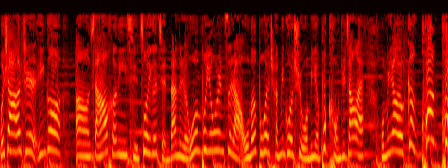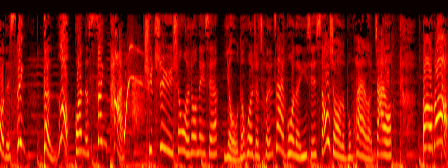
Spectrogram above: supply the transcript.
我是阿志，一个嗯，想要和你一起做一个简单的人。我们不庸人自扰，我们不会沉迷过去，我们也不恐惧将来。我们要有更宽阔的心，更乐观的心态，去治愈生活中那些有的或者存在过的一些小小的不快乐。加油，宝宝，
